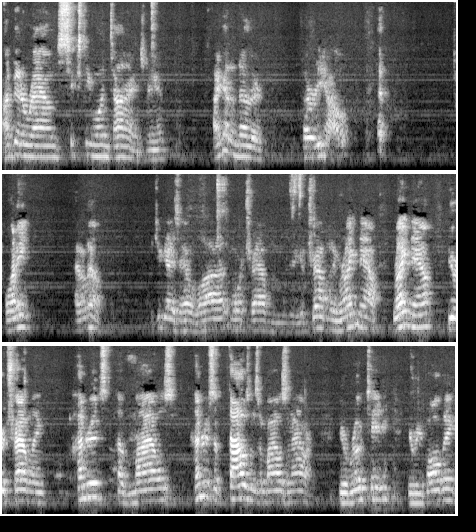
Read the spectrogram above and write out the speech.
I've been around 61 times, man. I got another 30 out. 20? I don't know. But you guys have a lot more traveling. You're traveling right now. Right now, you're traveling hundreds of miles, hundreds of thousands of miles an hour. You're rotating, you're revolving,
